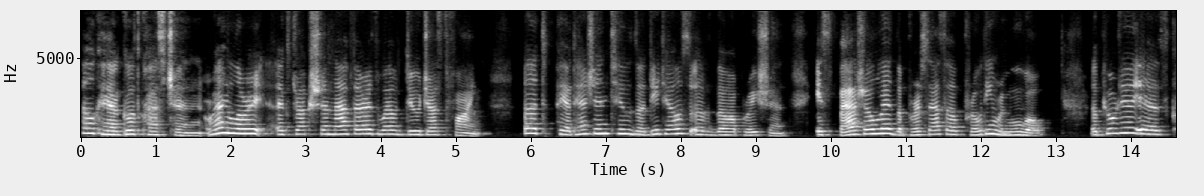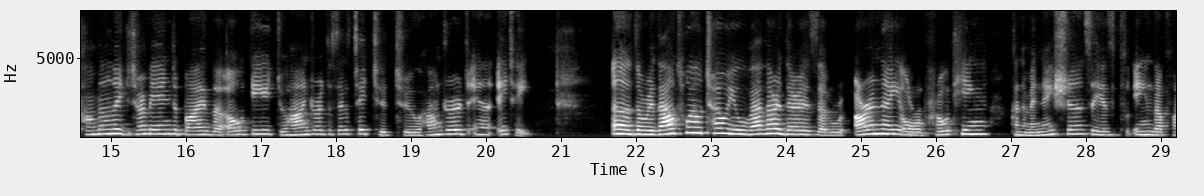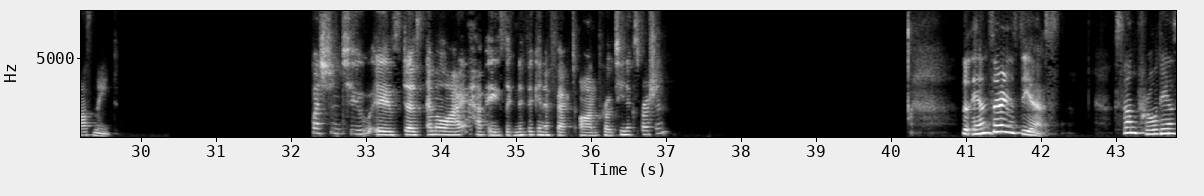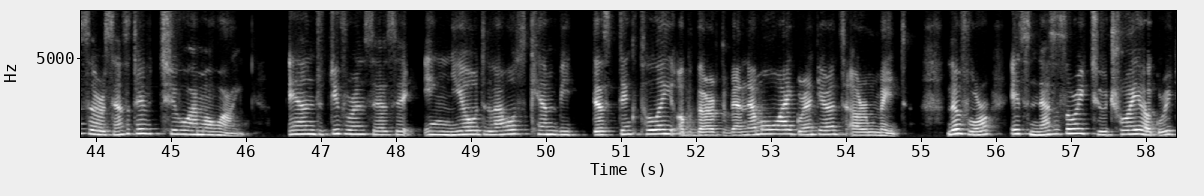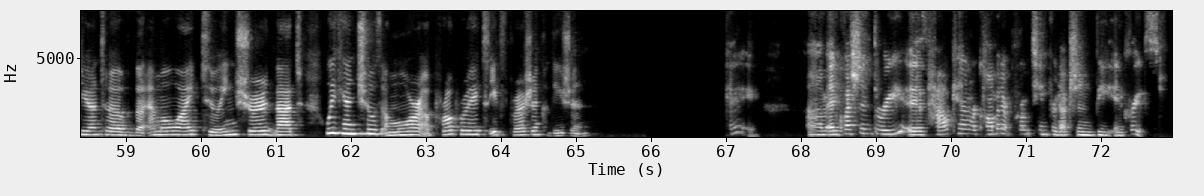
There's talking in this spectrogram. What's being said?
Okay, a good question. Regular extraction methods will do just fine, but pay attention to the details of the operation, especially the process of protein removal. The purity is commonly determined by the OD 260 to 280. Uh, the results will tell you whether there is a RNA or protein contamination in the plasmid. Question two is, does MLI have a significant effect on protein expression? The answer is yes. Some proteins are sensitive to MOI, and differences in yield levels can be distinctly observed when MOI gradients are made. Therefore, it's necessary to try a gradient of the MOI to ensure that we can choose a more appropriate expression condition. Okay. Um, and question three is how can recombinant protein production be increased?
